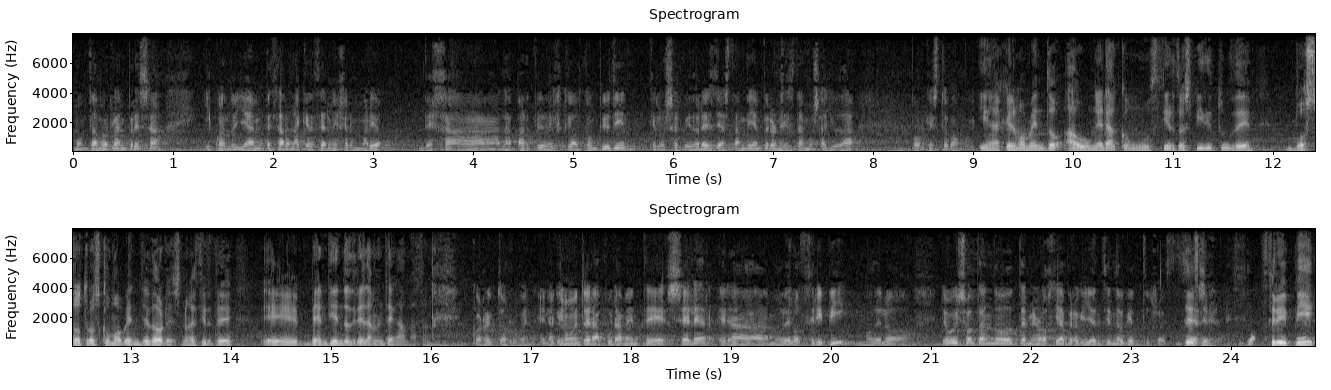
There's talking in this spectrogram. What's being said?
montamos la empresa y cuando ya empezaron a crecer me dijeron, Mario, deja la parte del cloud computing, que los servidores ya están bien, pero necesitamos ayuda porque esto va muy bien. Y en aquel momento aún era con un cierto espíritu de vosotros como vendedores, ¿no? Es decir, de eh, vendiendo directamente en Amazon. Correcto, Rubén. En aquel momento era puramente seller, era modelo 3P, modelo... Yo voy soltando terminología, pero que yo entiendo que tú... Sí, sí. 3P,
